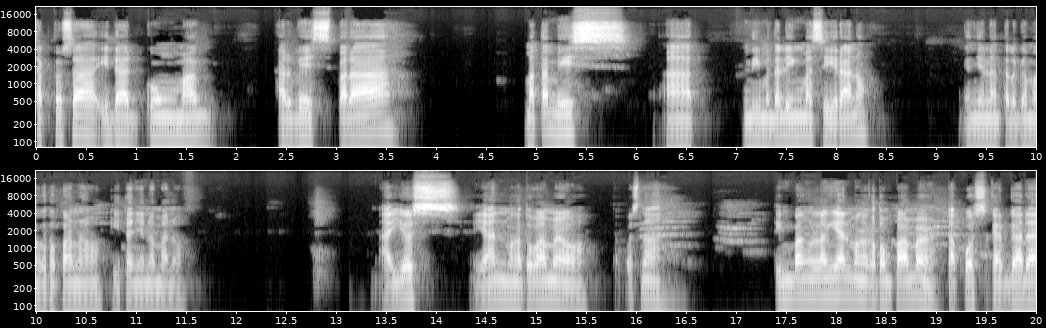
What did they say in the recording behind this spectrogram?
sakto sa edad kung mag-harvest para matamis at hindi madaling masira, no? Ganyan lang talaga mga to farmer, no? Kita nyo naman, no? Ayos. Ayan mga to farmer, oh. Tapos na. Timbang lang yan mga katong farmer. Tapos karga na,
